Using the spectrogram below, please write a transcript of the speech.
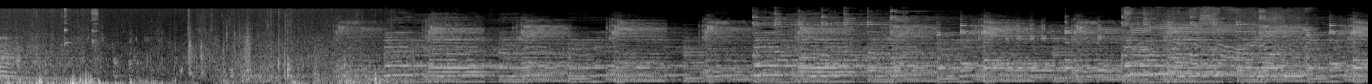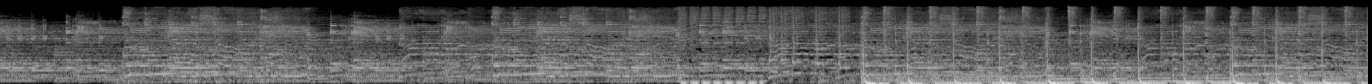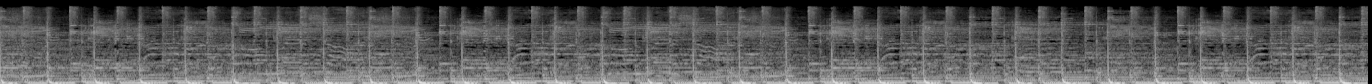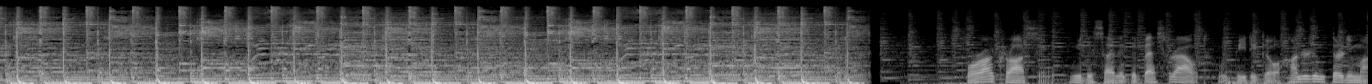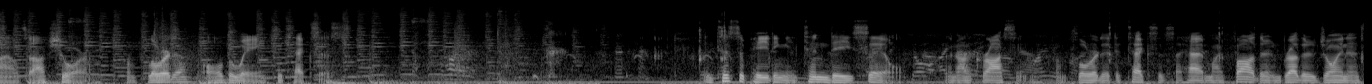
crossing, we decided the best route would be to go 130 miles offshore from Florida all the way to Texas. Anticipating a 10 day sail in our crossing from Florida to Texas, I had my father and brother join us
